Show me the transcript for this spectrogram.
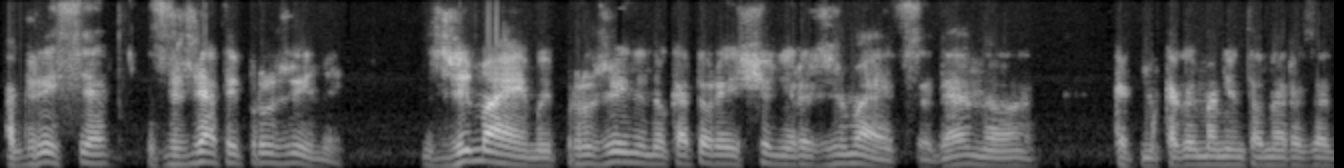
агрессия сжатой пружины – сжимаемой пружины, но которая еще не разжимается, да, но как, на какой момент она разож...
